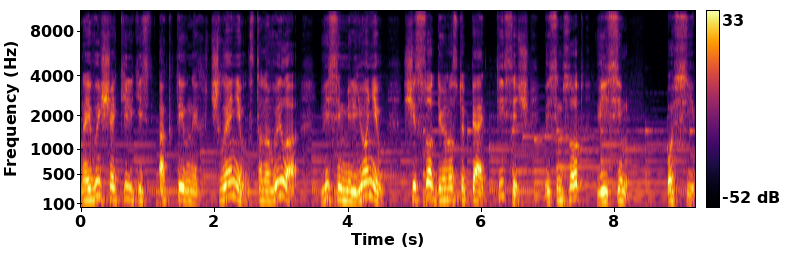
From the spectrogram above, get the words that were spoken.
найвища кількість активних членів становила 8 мільйонів 695 тисяч 808 осіб.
